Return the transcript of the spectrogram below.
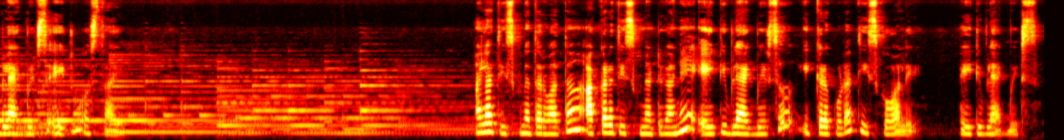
black beads eight వస్తాయి. అలా తీసుకున్న తర్వాత అక్కడ తీసుకున్నట్టుగానే ఎయిటీ బ్లాక్ బీడ్స్ ఇక్కడ కూడా తీసుకోవాలి. ఎయిటీ బ్లాక్ బీడ్స్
